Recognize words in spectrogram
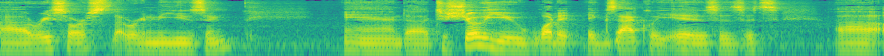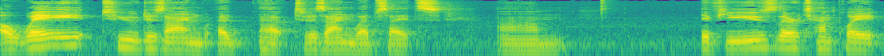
uh, resource that we're going to be using and uh, to show you what it exactly is is it's uh, a way to design uh, uh, to design websites. Um, if you use their template,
